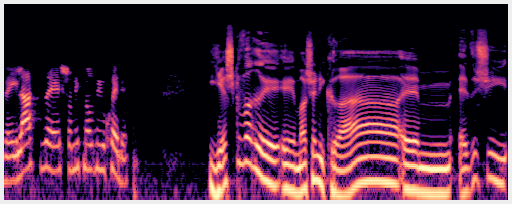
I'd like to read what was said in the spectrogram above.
ואילת זה שונית מאוד מיוחדת. יש כבר אה, מה שנקרא איזושהי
